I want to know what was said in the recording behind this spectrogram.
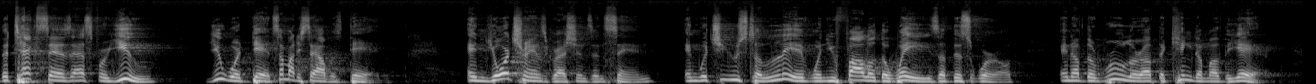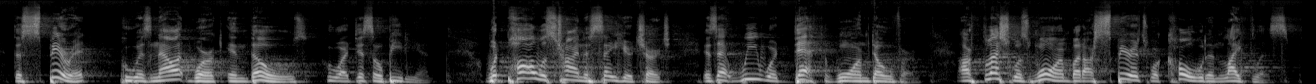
the text says, As for you, you were dead. Somebody say, I was dead. In your transgressions and sin, in which you used to live when you followed the ways of this world and of the ruler of the kingdom of the air, the Spirit who is now at work in those who are disobedient. What Paul was trying to say here, church, is that we were death warmed over. Our flesh was warm, but our spirits were cold and lifeless.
